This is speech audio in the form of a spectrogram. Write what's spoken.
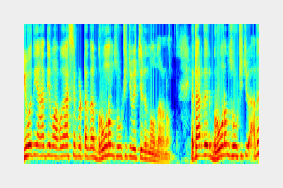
യുവതി ആദ്യം അവകാശപ്പെട്ടത് ഭ്രൂണം സൂക്ഷിച്ചു വെച്ചിരുന്നു എന്നാണ്. യഥാർത്ഥത്തിൽ ഭ്രൂണം സൂക്ഷിച്ചു അത്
